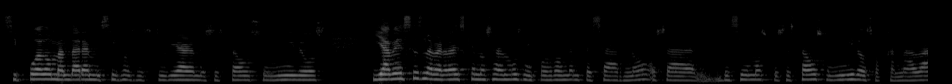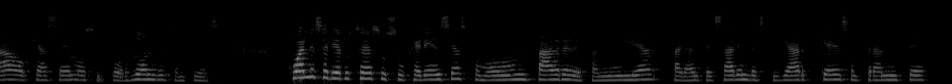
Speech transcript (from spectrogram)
si puedo mandar a mis hijos a estudiar a los Estados Unidos y a veces la verdad es que no sabemos ni por dónde empezar, ¿no? O sea, decimos pues Estados Unidos o Canadá o qué hacemos y por dónde se empieza. ¿Cuáles serían ustedes sus sugerencias como un padre de familia para empezar a investigar qué es el trámite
